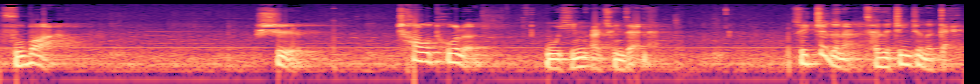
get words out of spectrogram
福报啊，是超脱了五行而存在的。所以这个呢，才是真正的改，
